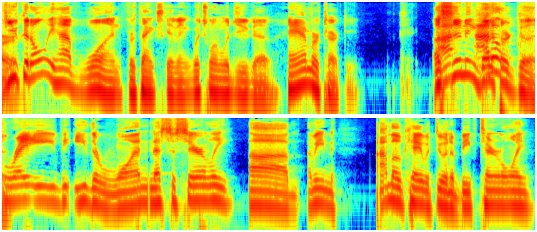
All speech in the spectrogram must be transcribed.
If you could only have one for Thanksgiving, which one would you go? Ham or turkey? Assuming I, both I don't are good. Crave either one necessarily. Um, I mean, I'm okay with doing a beef tenderloin.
